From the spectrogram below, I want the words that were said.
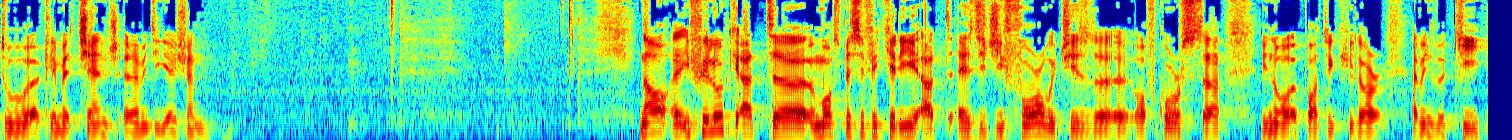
to climate change mitigation. Now, uh, if we look at uh, more specifically at SDG 4, which is, uh, uh, of course, uh, you know, a particular, I mean, the key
